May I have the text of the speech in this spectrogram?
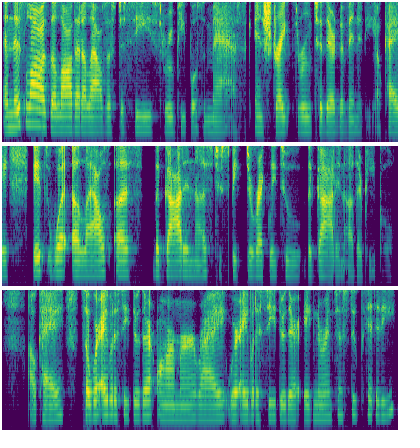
And this law is the law that allows us to see through people's mask and straight through to their divinity, okay? It's what allows us, the God in us, to speak directly to the God in other people, okay? So we're able to see through their armor, right? We're able to see through their ignorance and stupidity.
